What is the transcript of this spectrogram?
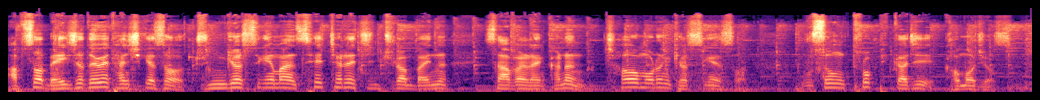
앞서 메이저 대회 단식에서 준결승에만 세 차례 진출한 바 있는 사발랭카는 처음 오른 결승에서 우승 트로피까지 거머쥐었습니다.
